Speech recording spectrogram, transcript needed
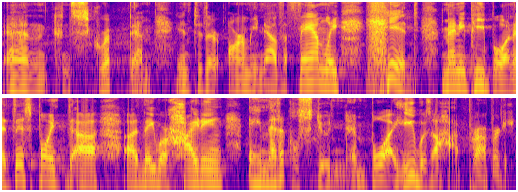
and conscript them into their army. Now, the family hid many people, and at this point, uh, uh, they were hiding a medical student, and boy, he was a hot property.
